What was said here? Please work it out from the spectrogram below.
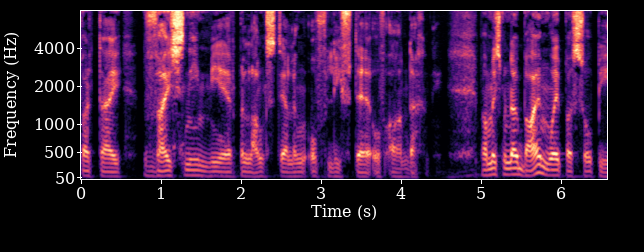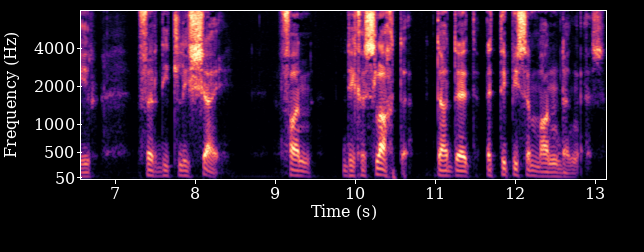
party wys nie meer belangstelling of liefde of aandag nie. Maar mens moet nou baie mooi pas op hier vir die klise van die geslagte dat dit 'n tipiese man ding is.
